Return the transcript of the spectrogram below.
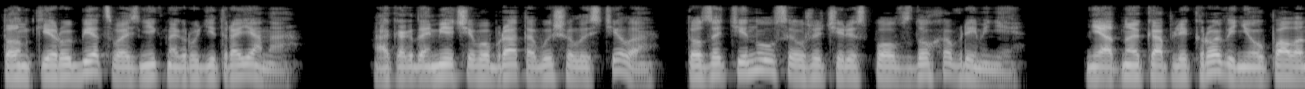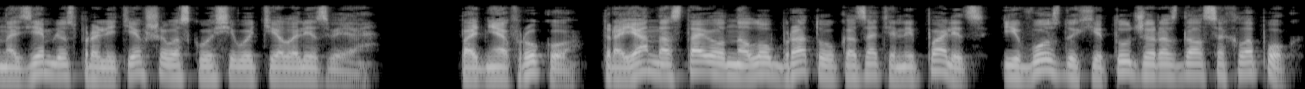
Тонкий рубец возник на груди Трояна. А когда меч его брата вышел из тела, то затянулся уже через полвздоха времени. Ни одной капли крови не упало на землю с пролетевшего сквозь его тело лезвия. Подняв руку, Троян наставил на лоб брату указательный палец, и в воздухе тут же раздался хлопок,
